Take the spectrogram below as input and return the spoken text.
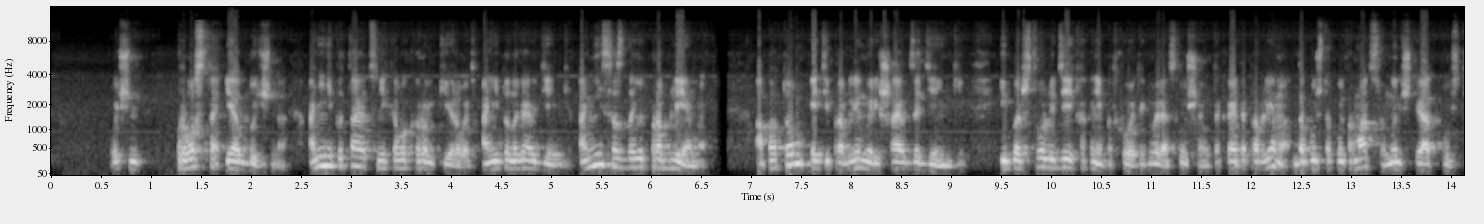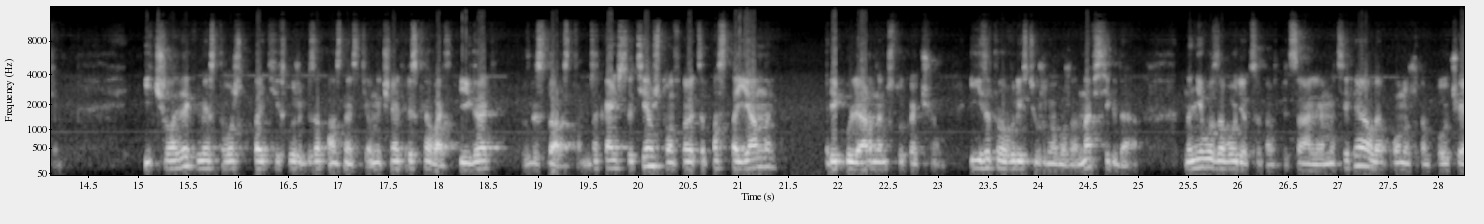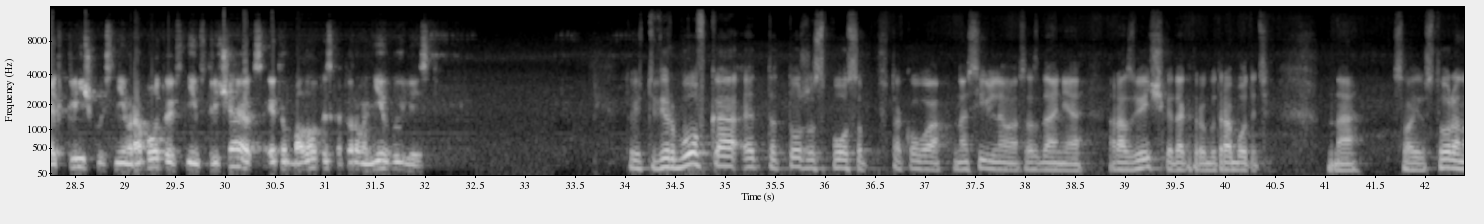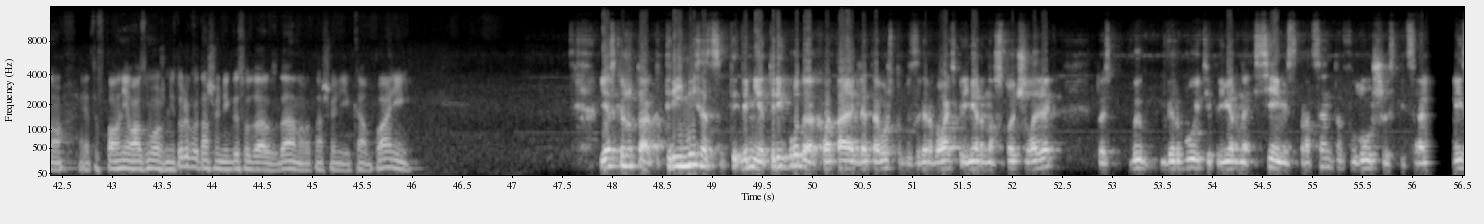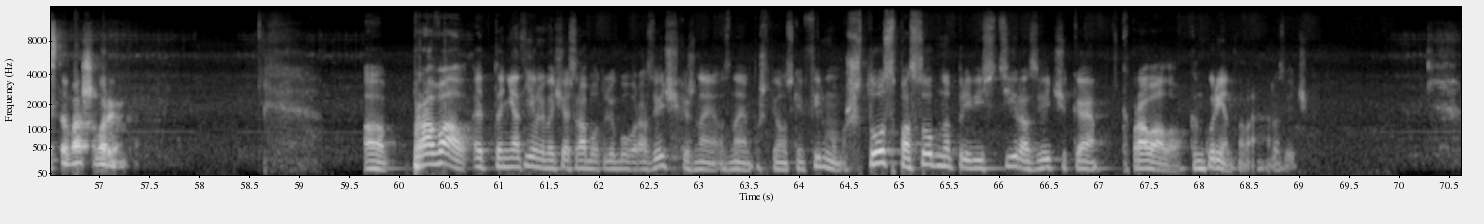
очень просто и обычно. Они не пытаются никого коррумпировать, они предлагают деньги, они создают проблемы, а потом эти проблемы решают за деньги. И большинство людей, как они подходят и говорят, слушай, вот такая-то проблема, добудешь такую информацию, мы значит, тебя отпустим. И человек вместо того, чтобы пойти в службу безопасности, он начинает рисковать и играть с государством. Заканчивается тем, что он становится постоянным регулярным стукачом. И из этого вылезти уже невозможно навсегда. На него заводятся там специальные материалы, он уже там получает кличку, с ним работают, с ним встречаются. Это болото, из которого не вылезть. То есть вербовка – это тоже способ такого насильного создания разведчика, да, который будет работать на свою сторону. Это вполне возможно не только в отношении государств, да, но в отношении компаний – я скажу так, три месяца, вернее, три года хватает для того, чтобы завербовать примерно 100 человек, то есть вы вербуете примерно 70% лучших специалистов вашего рынка. А, Провал – это неотъемлемая часть работы любого разведчика, знаем, знаем по шпионским фильмам. Что способно привести разведчика к провалу, конкурентного разведчика?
